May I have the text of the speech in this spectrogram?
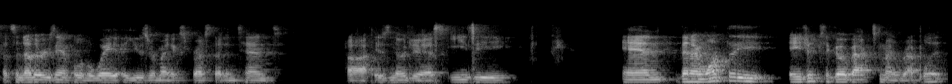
That's another example of a way a user might express that intent. Uh, is Node.js easy? And then I want the agent to go back to my replit,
